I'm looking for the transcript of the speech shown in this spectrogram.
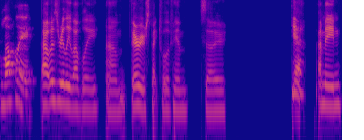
lovely. that was really lovely. Um, very respectful of him. So yeah, I mean,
